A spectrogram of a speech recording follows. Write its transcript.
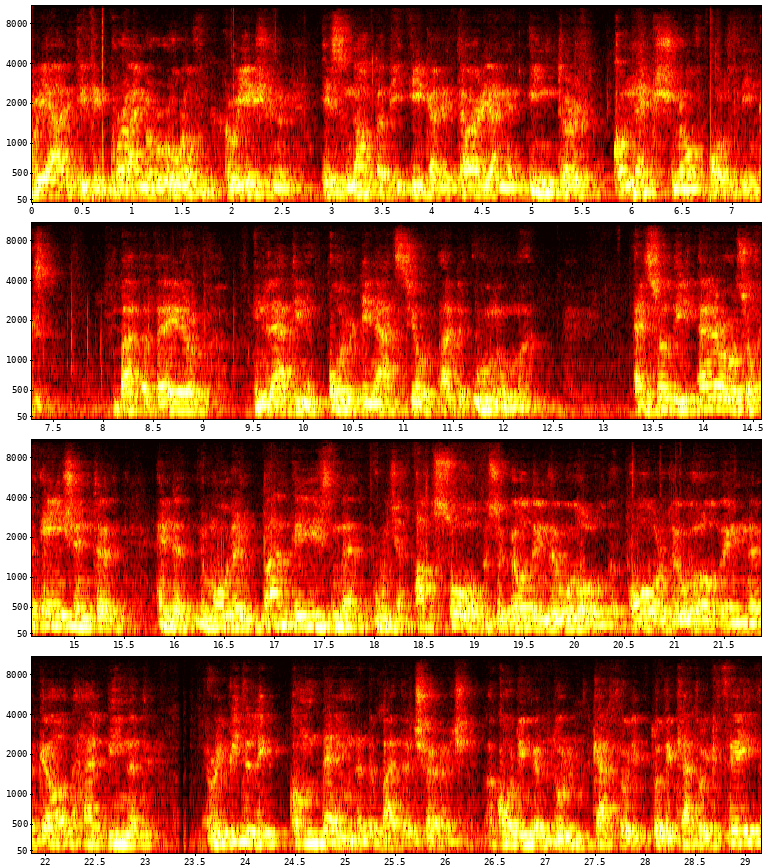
reality, the primary rule of creation is not the egalitarian interconnection of all things, but their, in Latin, ordinatio ad unum. And so the errors of ancient and modern pantheism which absorbs God in the world or the world in God have been repeatedly condemned by the church. According to, Catholic, to the Catholic faith,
